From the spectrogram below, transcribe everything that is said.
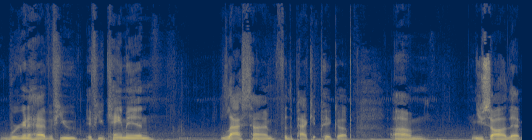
We're going to have if you if you came in last time for the packet pickup, um, you saw that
